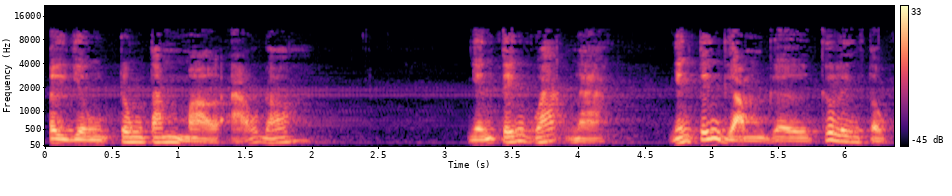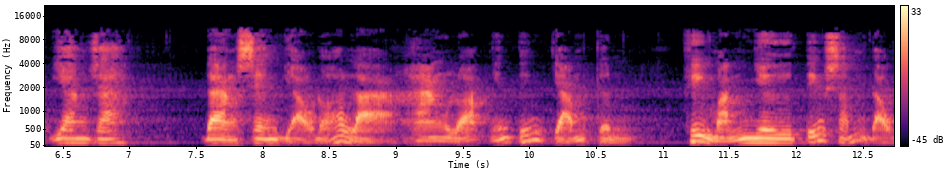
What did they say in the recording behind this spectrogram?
Từ vùng trung tâm mờ ảo đó, những tiếng quát nạt, những tiếng gầm gừ cứ liên tục gian ra, đang xen vào đó là hàng loạt những tiếng chạm kình, khi mạnh như tiếng sấm động,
